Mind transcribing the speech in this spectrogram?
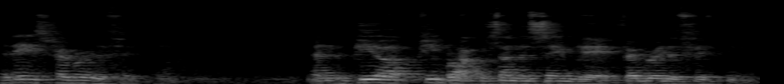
Today is February the 15th. And the pibroch was on the same day, February the 15th.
